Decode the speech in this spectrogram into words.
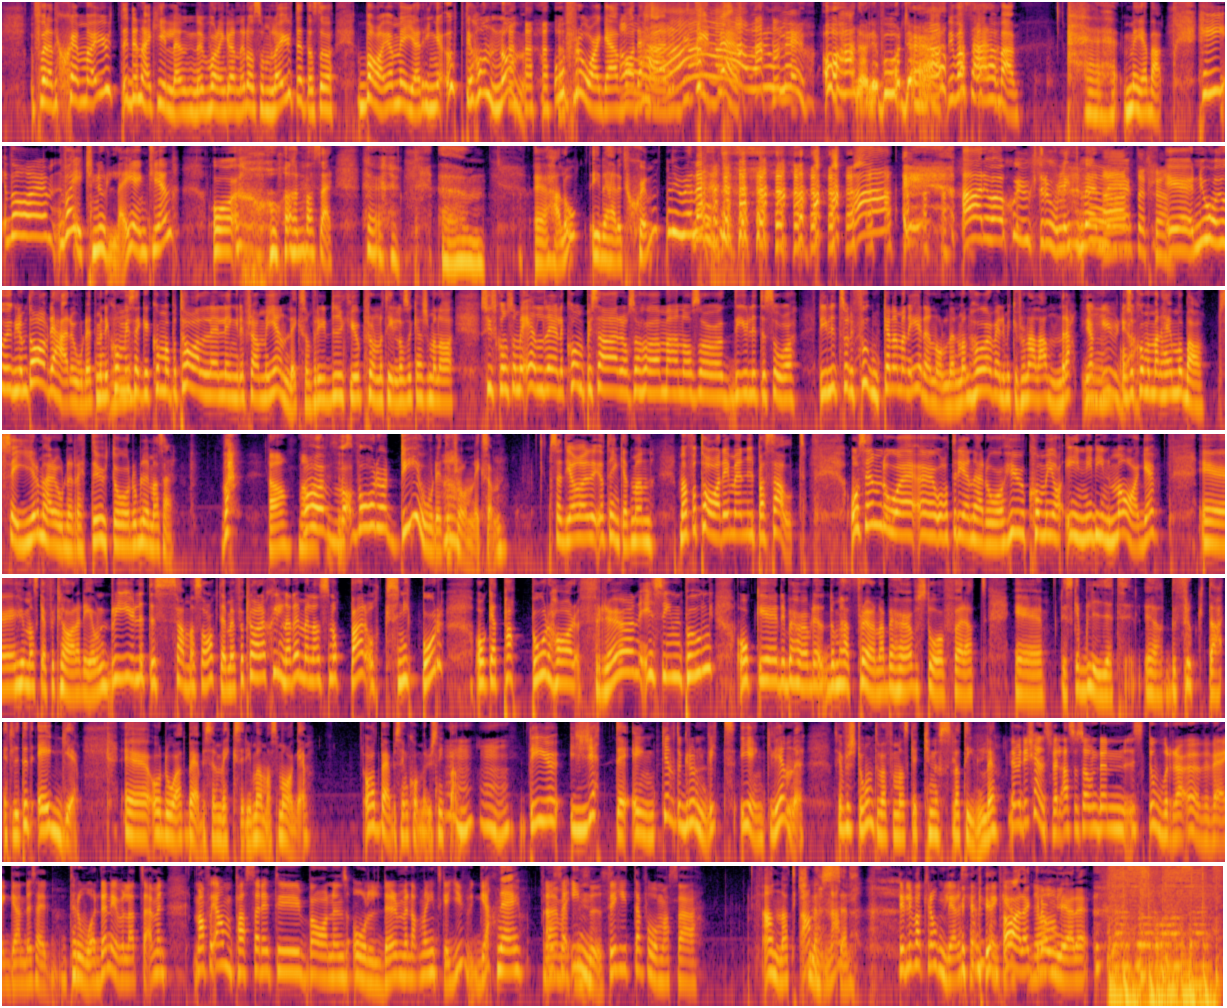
för att skämma ut den här killen, våran granne då som la ut detta så bad jag Meja ringa upp till honom och fråga vad det här betydde. Vad roligt! Och han höll på att dö! Det var så här, han bara Meja bara, hej vad, vad är knulla egentligen? Och, och han bara så här, ehm, eh, hallå, är det här ett skämt nu eller? ah, det var sjukt roligt men eh, eh, nu har jag glömt av det här ordet men det kommer ju säkert komma på tal eh, längre fram igen liksom för det dyker ju upp från och till och så kanske man har syskon som är äldre eller kompisar och så hör man och så det är ju lite så Det är lite så det funkar när man är i den åldern, man hör väldigt mycket från alla andra. Gud, Och så kommer man hem och bara säger de här orden rätt ut och då blir man så här. Ja, precis. var, var har det ordet ifrån liksom? Så att jag, jag tänker att man, man får ta det med en nypa salt. Och sen då äh, återigen här då, hur kommer jag in i din mage? Äh, hur man ska förklara det. Och det är ju lite samma sak där, men förklara skillnaden mellan snoppar och snippor. Och att pappor har frön i sin pung och äh, det behövde, de här fröna behövs då för att det ska bli ett, befrukta ett litet ägg. Och då att bebisen växer i mammas mage. Och att bebisen kommer ur snippan. Det är ju jätteenkelt och grundligt egentligen. Så jag förstår inte varför man ska knussla till det. Nej men det känns väl alltså som den stora övervägande så här, tråden är väl att så här, men man får anpassa det till barnens ålder men att man inte ska ljuga. Nej, alltså precis. inte hitta på massa annat knössel. annat. Det blir bara krångligare sen Det jag. bara krångligare.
